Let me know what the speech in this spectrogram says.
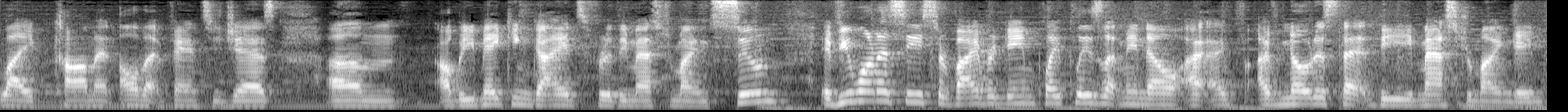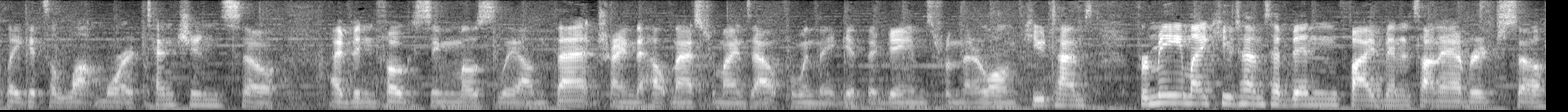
like, comment, all that fancy jazz. Um, I'll be making guides for the Mastermind soon. If you want to see Survivor gameplay, please let me know. I, I've, I've noticed that the Mastermind gameplay gets a lot more attention, so I've been focusing mostly on that, trying to help Masterminds out for when they get their games from their long queue times. For me, my queue times have been five minutes on average, so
